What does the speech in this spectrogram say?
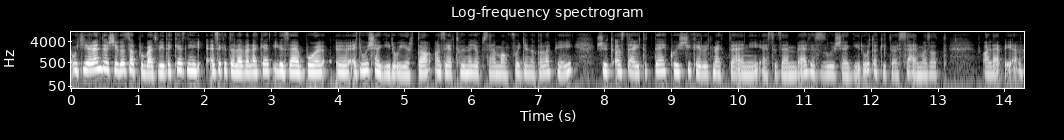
Úgyhogy a rendőrség azzal próbált védekezni, hogy ezeket a leveleket igazából ö, egy újságíró írta azért, hogy nagyobb számban fogjanak a lapjai, sőt azt állították, hogy sikerült megtalálni ezt az embert, ezt az újságírót, akitől származott a levél.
